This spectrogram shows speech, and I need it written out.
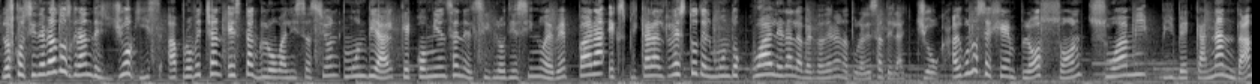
Los considerados grandes yogis aprovechan esta globalización mundial que comienza en el siglo XIX para explicar al resto del mundo cuál era la verdadera naturaleza de la yoga. Algunos ejemplos son Swami Vivekananda,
